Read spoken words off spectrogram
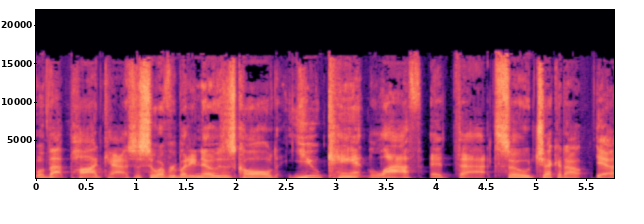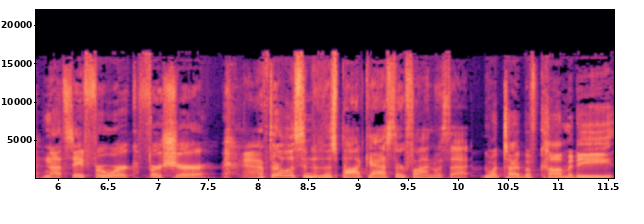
Well, that podcast, just so everybody knows, is called You Can't Laugh at That. So check it out. Yeah, not safe for work for sure. if they're listening to this podcast, they're fine with that. What type of comedy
